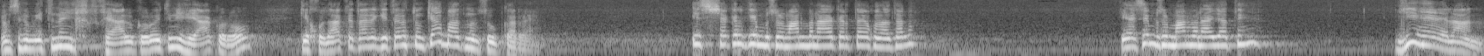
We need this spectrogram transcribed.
कम से कम इतना ही ख्याल करो, इतनी हया करो कि खुदा के ताले की तरफ़ तुम क्या बात मंसूब कर रहे हो। इस शक्ल के मुसलमान बनाया करता है खुदा ताला? कि ऐसे मुसलमान बनाए जाते हैं? ये है ऐलान।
